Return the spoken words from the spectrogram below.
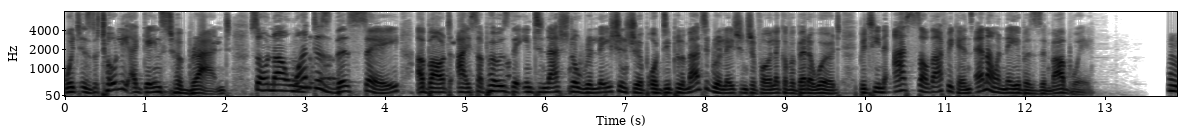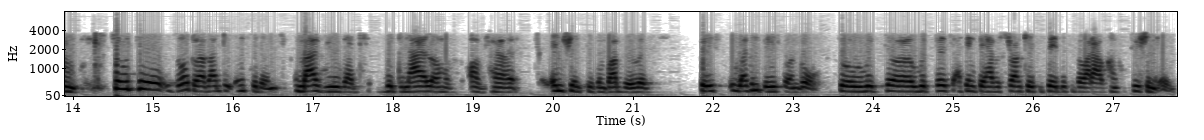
which is totally against her brand. So now what does this say about, I suppose, the international relationship or diplomatic relationship, for lack of a better word, between us South Africans and our neighbors, Zimbabwe? Mm. So the Zodwa Wabantu incident, my view that the denial of, of her entrance to Zimbabwe was based, it wasn't based on law. So with uh, with this, I think they have a strong case to say this is what our constitution is.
